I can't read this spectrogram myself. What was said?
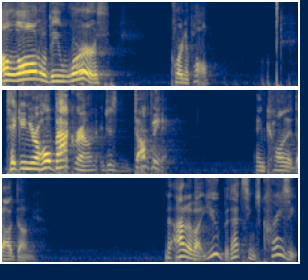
alone would be worth, according to Paul, taking your whole background and just dumping it and calling it dog dung. Now, I don't know about you, but that seems crazy.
